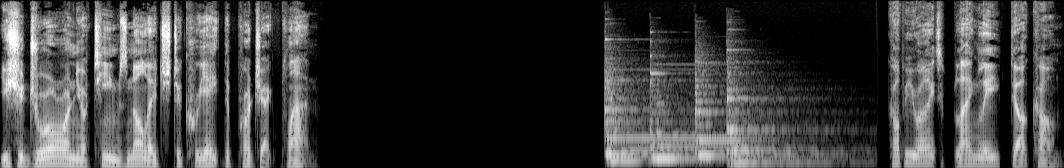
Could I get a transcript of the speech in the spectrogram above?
You should draw on your team's knowledge to create the project plan. Copyright Blangley.com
